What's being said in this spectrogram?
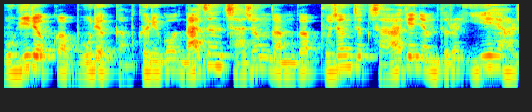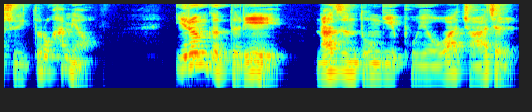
무기력과 무력감 그리고 낮은 자존감과 부정적 자아 개념들을 이해할 수 있도록 하며 이런 것들이 낮은 동기부여와 좌절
